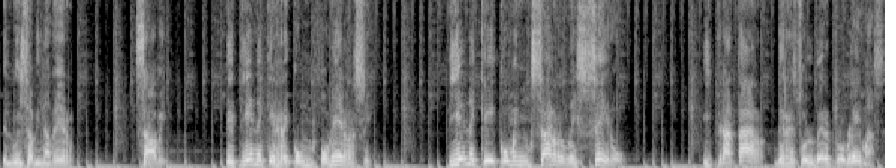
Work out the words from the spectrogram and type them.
de Luis Abinader sabe que tiene que recomponerse, tiene que comenzar de cero y tratar de resolver problemas.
